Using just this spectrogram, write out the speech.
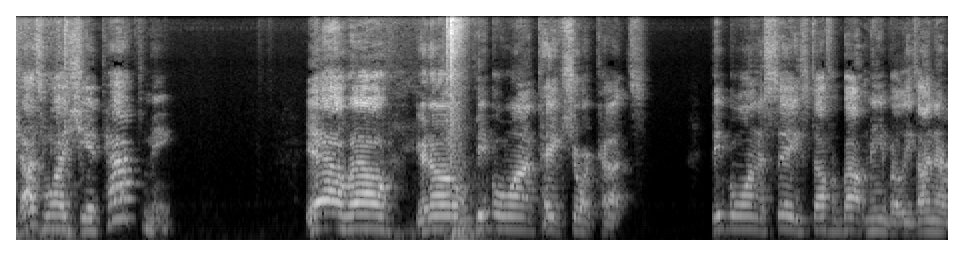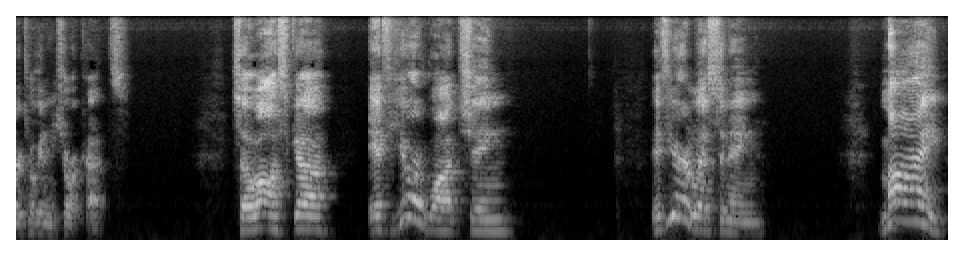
That's why she attacked me. Yeah, well, you know, people want to take shortcuts. People want to say stuff about me, but at least I never took any shortcuts. So, Oscar, if you're watching, if you're listening, my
